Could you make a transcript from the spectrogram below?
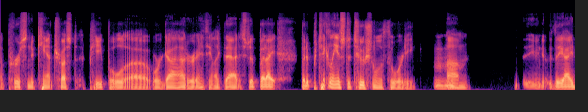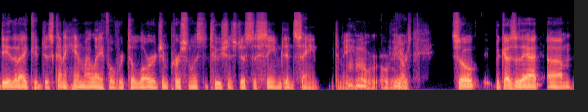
a person who can't trust people uh, or God or anything like that. It's just, but I, but particularly institutional authority. Mm-hmm. Um, you know, the idea that I could just kind of hand my life over to large and personal institutions just seemed insane to me mm-hmm. over over the yeah. years. so because of that, um,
